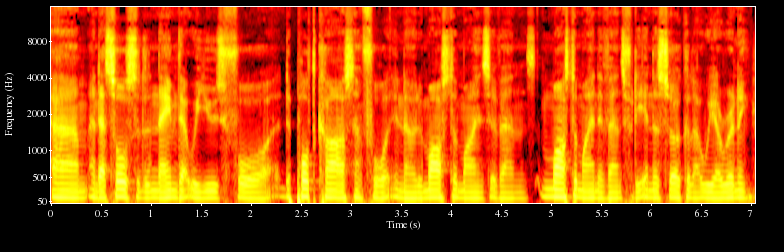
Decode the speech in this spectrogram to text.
Um, and that's also the name that we use for the podcast and for you know the masterminds events, mastermind events for the inner circle that we are running.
